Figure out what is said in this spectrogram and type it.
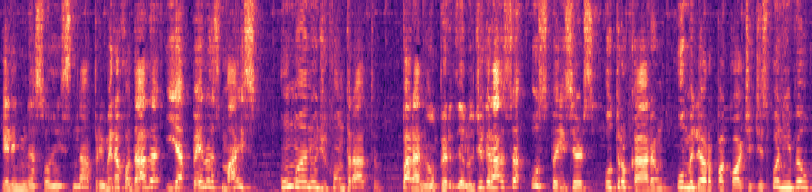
eliminações na primeira rodada e apenas mais um ano de contrato. Para não perdê-lo de graça, os Pacers o trocaram o melhor pacote disponível,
